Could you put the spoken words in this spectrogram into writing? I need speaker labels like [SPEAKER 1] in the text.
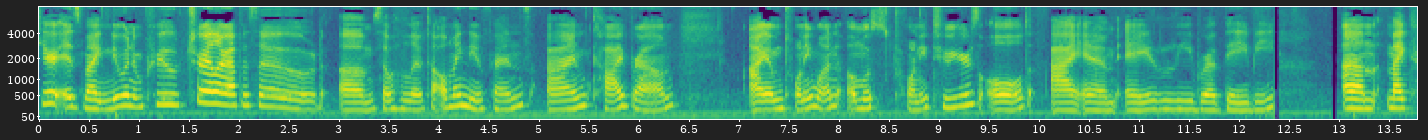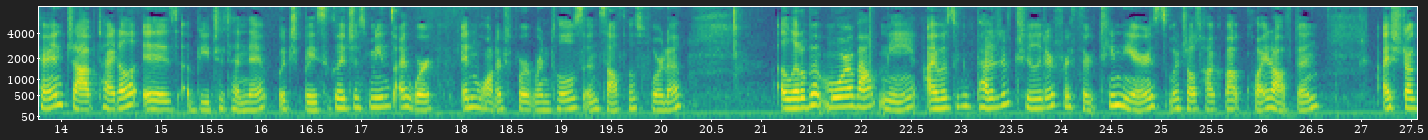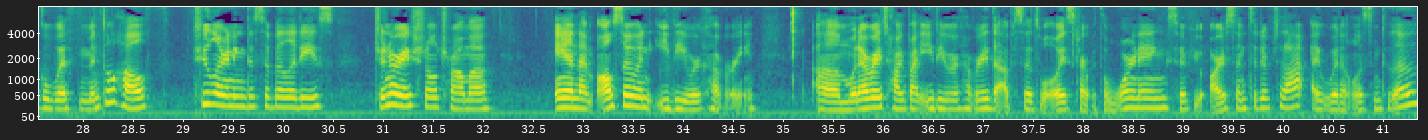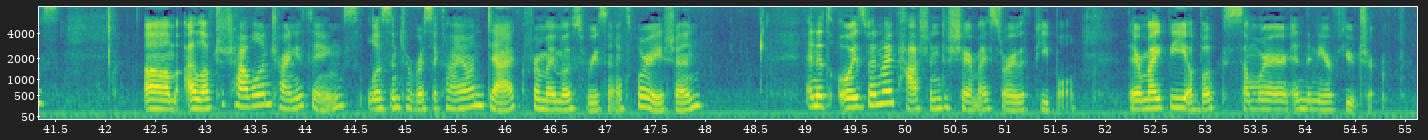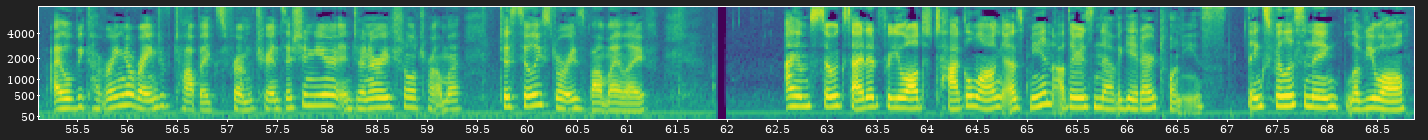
[SPEAKER 1] here is my new and improved trailer episode. Um, so hello to all my new friends. I'm Kai Brown. I am 21, almost 22 years old. I am a Libra baby. Um, my current job title is a beach attendant, which basically just means I work in water sport rentals in Southwest Florida. A little bit more about me I was a competitive cheerleader for 13 years, which I'll talk about quite often. I struggle with mental health, two learning disabilities, generational trauma, and I'm also in ED recovery. Um, whenever I talk about ED recovery, the episodes will always start with a warning, so if you are sensitive to that, I wouldn't listen to those. Um, I love to travel and try new things. Listen to Risakai on Deck for my most recent exploration. And it's always been my passion to share my story with people. There might be a book somewhere in the near future. I will be covering a range of topics from transition year and generational trauma to silly stories about my life. I am so excited for you all to tag along as me and others navigate our 20s. Thanks for listening. Love you all.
